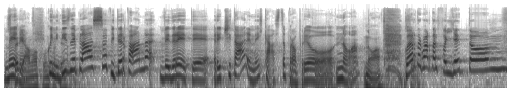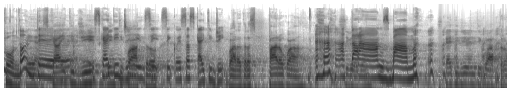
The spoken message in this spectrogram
Bene. Speriamo appunto. Quindi che... Disney Plus, Peter Pan, vedrete recitare nel cast proprio Noah. Noah. Guarda, sì. guarda il foglietto. Mm, Fonte, Fonte. Sky TG Sky 24. TG, sì, sì, questa Sky TG. Guarda, te la sparo qua. Taran, sbam. Sky TG 24.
